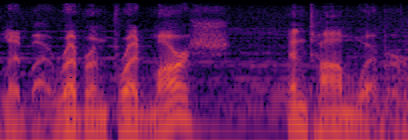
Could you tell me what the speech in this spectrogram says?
led by Reverend Fred Marsh and Tom Weber.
